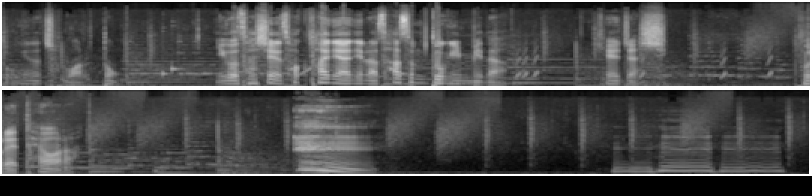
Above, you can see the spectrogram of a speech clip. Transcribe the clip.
똥이나 쳐먹어 똥. 이거 사실 석탄이 아니라 사슴똥입니다. 개자식. 불에 태워라.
